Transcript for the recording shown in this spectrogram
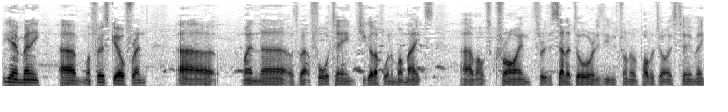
Yeah, many. Um, my first girlfriend, uh, when uh, I was about 14, she got off one of my mates. Um, I was crying through the cellar door as he was trying to apologise to me.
